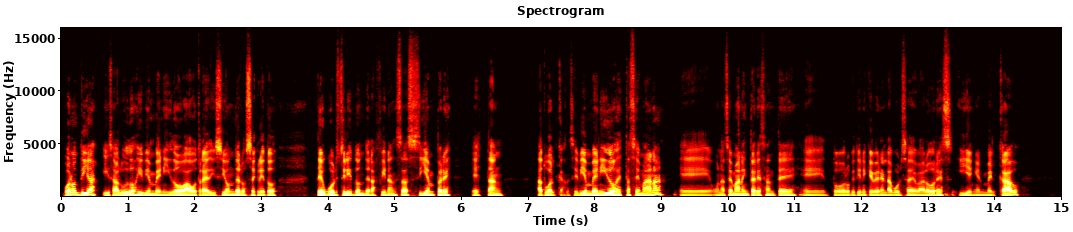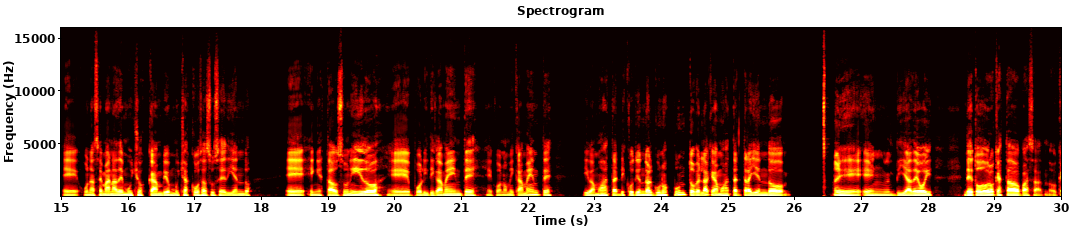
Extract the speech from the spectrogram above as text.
Buenos días y saludos y bienvenido a otra edición de Los Secretos de Wall Street, donde las finanzas siempre están a tu alcance. Bienvenidos esta semana, eh, una semana interesante, eh, todo lo que tiene que ver en la bolsa de valores y en el mercado. Eh, una semana de muchos cambios, muchas cosas sucediendo en Estados Unidos, políticamente, económicamente, y vamos a estar discutiendo algunos puntos, ¿verdad? Que vamos a estar trayendo en el día de hoy de todo lo que ha estado pasando, ¿ok?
